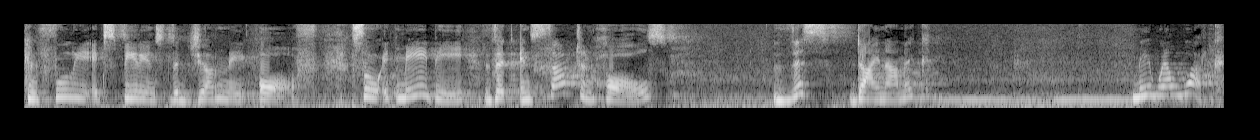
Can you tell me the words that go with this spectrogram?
can fully experience the journey of. So it may be that in certain halls, this dynamic may well work.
